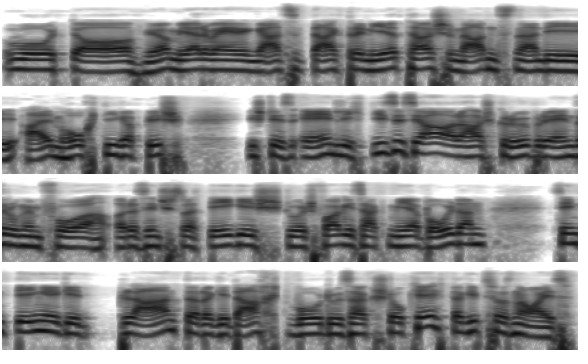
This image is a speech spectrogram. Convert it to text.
wo du ja, mehr oder weniger den ganzen Tag trainiert hast und abends dann an die Alm hochtigert bist. Ist das ähnlich dieses Jahr oder hast du gröbere Änderungen vor? Oder sind strategisch, du hast vorgesagt, mehr Bouldern, sind Dinge geplant oder gedacht, wo du sagst, okay, da gibt es was Neues?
